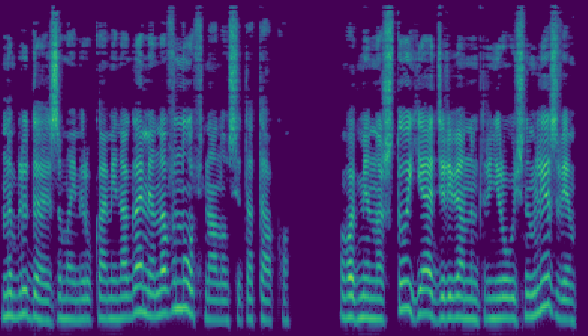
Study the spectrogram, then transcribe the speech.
Наблюдая за моими руками и ногами, она вновь наносит атаку. В обмен на что я деревянным тренировочным лезвием,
